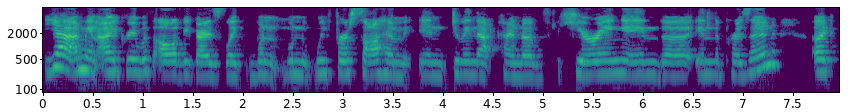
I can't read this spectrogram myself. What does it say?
Yeah, I mean, I agree with all of you guys. Like when when we first saw him in doing that kind of hearing in the in the prison, like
